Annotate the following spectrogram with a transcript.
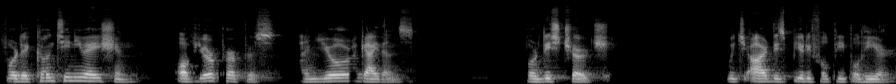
for the continuation of your purpose and your guidance for this church, which are these beautiful people here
